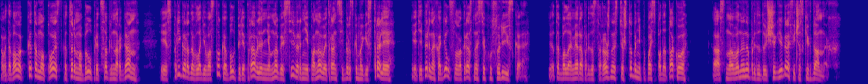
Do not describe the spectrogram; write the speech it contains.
Вдобавок к этому поезд, которому был прицеплен орган, из пригорода Владивостока был переправлен немного севернее по новой Транссибирской магистрали и теперь находился в окрестностях Уссурийска. Это была мера предосторожности, чтобы не попасть под атаку, основанную на предыдущих географических данных.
